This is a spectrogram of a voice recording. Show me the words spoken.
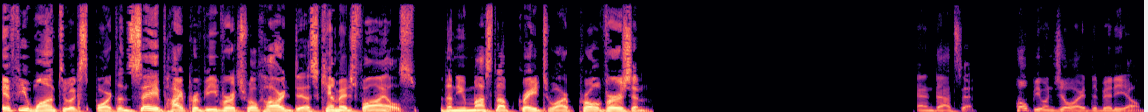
If you want to export and save Hyper-V virtual hard disk image files, then you must upgrade to our Pro version. And that's it. Hope you enjoyed the video.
